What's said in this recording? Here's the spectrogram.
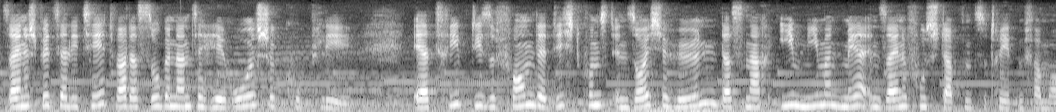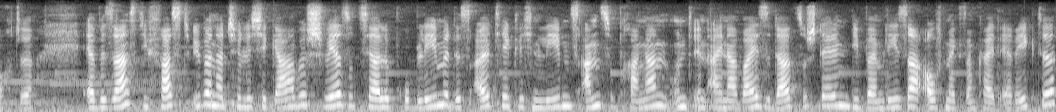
Seine Spezialität war das sogenannte heroische Couplet. Er trieb diese Form der Dichtkunst in solche Höhen, dass nach ihm niemand mehr in seine Fußstapfen zu treten vermochte. Er besaß die fast übernatürliche Gabe, schwer soziale Probleme des alltäglichen Lebens anzuprangern und in einer Weise darzustellen, die beim Leser Aufmerksamkeit erregte,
